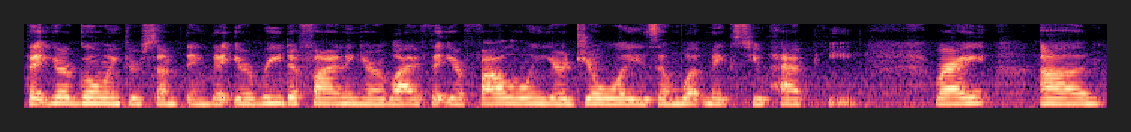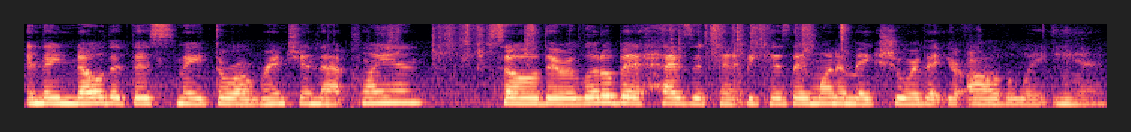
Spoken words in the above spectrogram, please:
that you're going through something, that you're redefining your life, that you're following your joys and what makes you happy, right? Um, and they know that this may throw a wrench in that plan. So they're a little bit hesitant because they want to make sure that you're all the way in.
